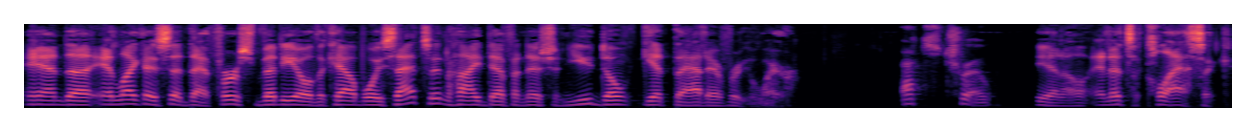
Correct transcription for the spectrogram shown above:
And uh, and like I said, that first video of the Cowboys, that's in high definition. You don't get that everywhere. That's true. You know, and it's a classic.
